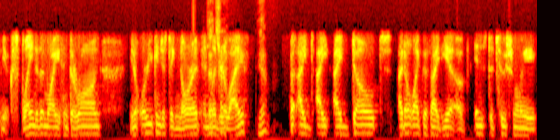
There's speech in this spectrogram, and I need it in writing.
know, explain to them why you think they're wrong, you know, or you can just ignore it and That's live your life. Yeah. But I, I, I don't, I don't like this idea of institutionally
